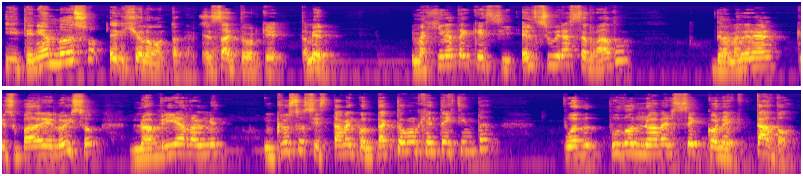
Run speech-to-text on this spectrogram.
Y teniendo eso, eligió lo contrario. Exacto, porque también, imagínate que si él se hubiera cerrado de la manera que su padre lo hizo, no habría realmente, incluso si estaba en contacto con gente distinta, pudo, pudo no haberse conectado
